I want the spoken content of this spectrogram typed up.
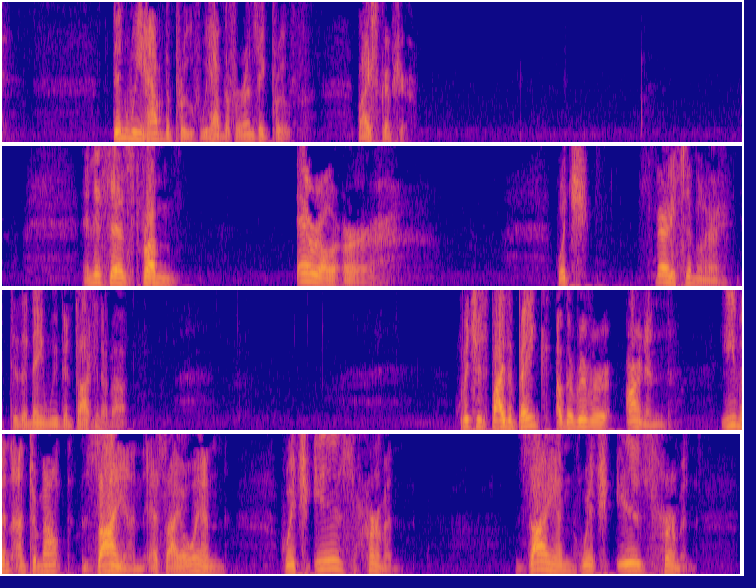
then we have the proof. We have the forensic proof by Scripture. And it says, from Aroer, which is very similar to the name we've been talking about, which is by the bank of the river Arnon, even unto Mount Zion, S-I-O-N, which is Hermon. Zion, which is Hermon.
